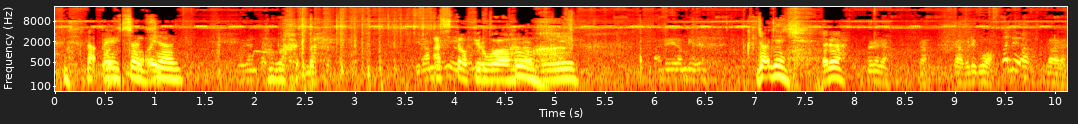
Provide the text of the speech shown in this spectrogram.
Nak pengsan sial. Astagfirullahaladzim. Ada yang ambil. Sekejap, geng. Tak ada lah. Ada dah. Dah, dah boleh keluar. Ada dah. Dah dah.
